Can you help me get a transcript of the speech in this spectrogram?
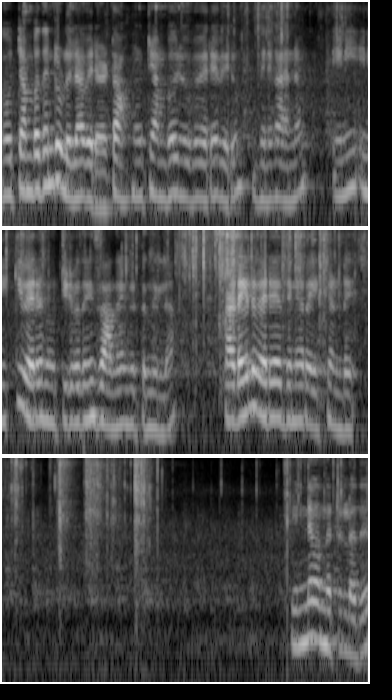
നൂറ്റമ്പതിന്റെ ഉള്ളിലാണ് വരിക കേട്ടോ. നൂറ്റി അമ്പത് രൂപ വരെ വരും. ഇതിന് കാരണം ഇനി എനിക്ക് വരെ നൂറ്റി ഇരുപതിന് സാധനം കിട്ടുന്നില്ല. കടയിൽ വരെ ഇതിന് റേറ്റ് ഉണ്ട് പിന്നെ വന്നിട്ടുള്ളത്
